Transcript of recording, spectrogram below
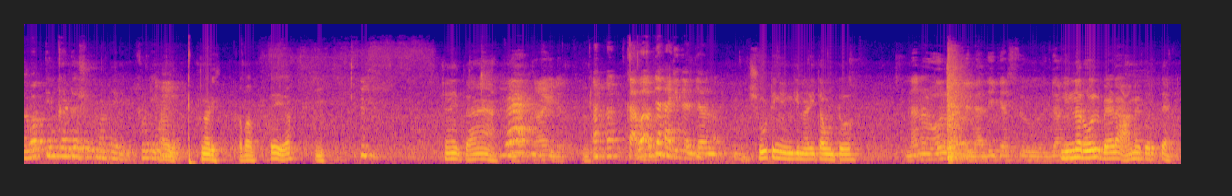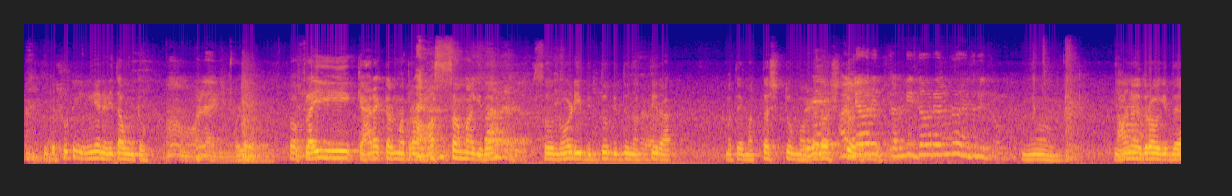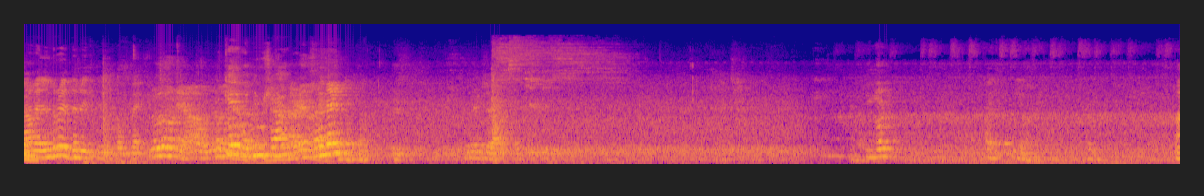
ಕಬಾಬ್ ತಿನ್ಕೊಂಡು ಶೂಟ್ ಮಾಡ್ತಾ ಇದೀವಿ ಶೂಟಿಂಗ್ ನೋಡಿ ಕಬಾಬ್. ಏಯ್ಯ ಹ್ಞೂ ಚೆನ್ನಾಯ್ತಾ ಕಬಾಬ್ ಚೆನ್ನಾಗಿದೆ ಅಂತ ಅವನು. ಶೂಟಿಂಗ್ ಹೆಂಗೆ ನಡೀತಾ ಉಂಟು? ನಾನು ರೋಲ್ ಮಾಡಲಿಲ್ಲ ಅದಕ್ಕೆ ಅಷ್ಟು ನಿನ್ನ ರೋಲ್ ಬೇಡ ಆಮೇಲೆ ಬರುತ್ತೆ. ಈಗ ಶೂಟಿಂಗ್ ಹಿಂಗೆ ನಡೀತಾ ಉಂಟು? ಒಳ್ಳೆ ಒಳ್ಳೆ ಫ್ಲೈ ಕ್ಯಾರೆಕ್ಟರ್ ಮಾತ್ರ ಆಸಮ್ ಆಗಿದೆ. ಸೊ ನೋಡಿ ಬಿದ್ದು ಬಿದ್ದು ನಗ್ತೀರಾ? ಮತ್ತೆ ಮತ್ತಷ್ಟು ಮಗದಷ್ಟು ಅಲ್ಲಿದ್ದವರೆಲ್ಲರೂ ಹ್ಞೂ ನಾನು ಎದುರೋಗಿದ್ದೆ. ನಾವೆಲ್ಲರೂ ಓಕೆ ಒಂದು ನಿಮಿಷ.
